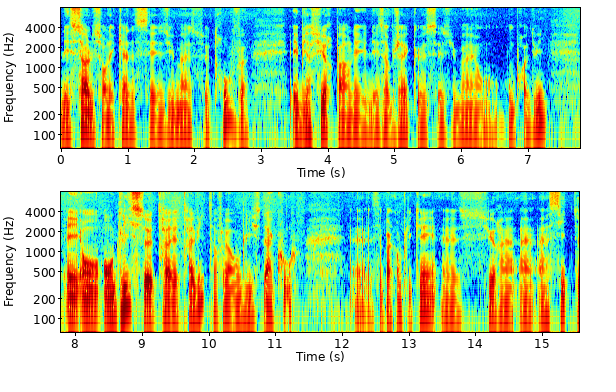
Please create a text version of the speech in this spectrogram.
les, sols sur lesquels ces humains se trouvent, et bien sûr par les, objets que ces humains ont, produits. Et on, glisse très, très vite, enfin on glisse d'un coup, euh, c'est pas compliqué, euh, sur un, site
